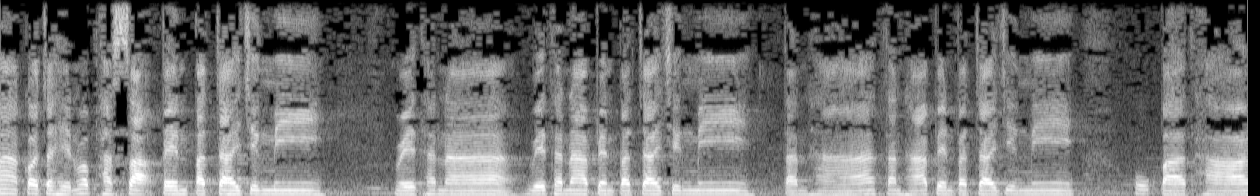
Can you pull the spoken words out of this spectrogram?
มาก ๆ ก็จะเห็นว่าภาษะเป็นปัจจัยจึงมีเวทนา เวทนาเป็นปัจจัยจึงมี ตัณหา ตัณหาเป็นปัจจัยจึงมี อุปาทาน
